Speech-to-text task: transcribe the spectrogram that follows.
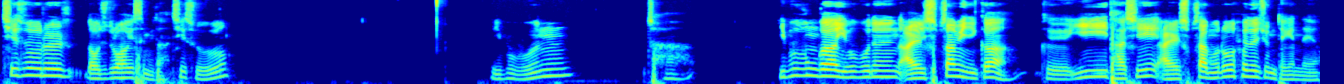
치수를 넣어주도록 하겠습니다. 치수 이 부분 자, 이 부분과 이 부분은 R13이니까 그 2-R13으로 표현해 주면 되겠네요.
